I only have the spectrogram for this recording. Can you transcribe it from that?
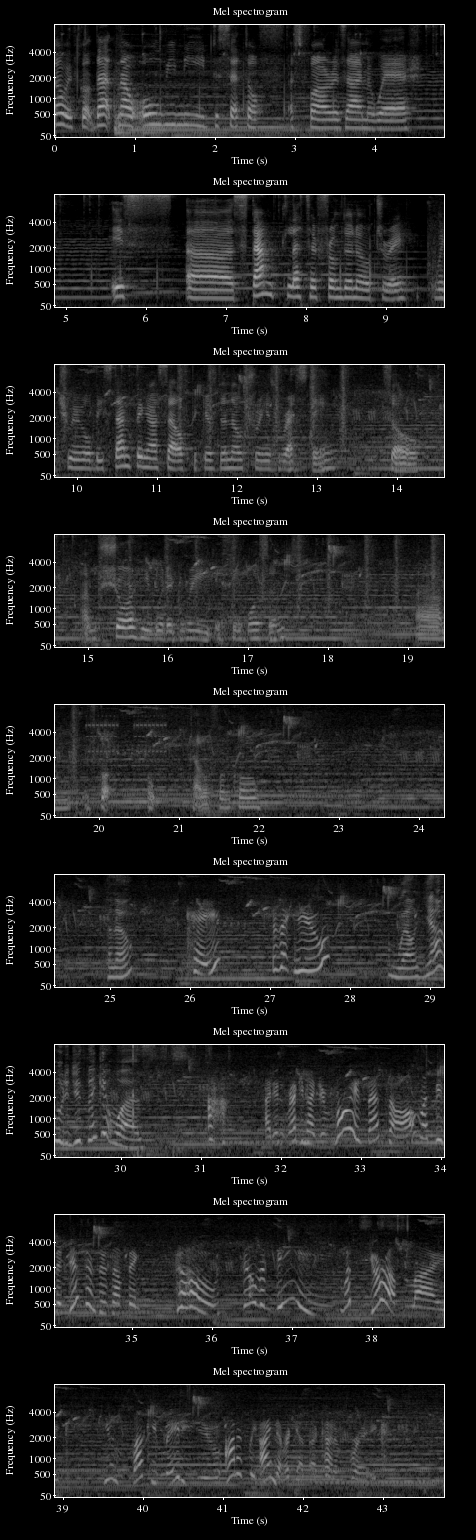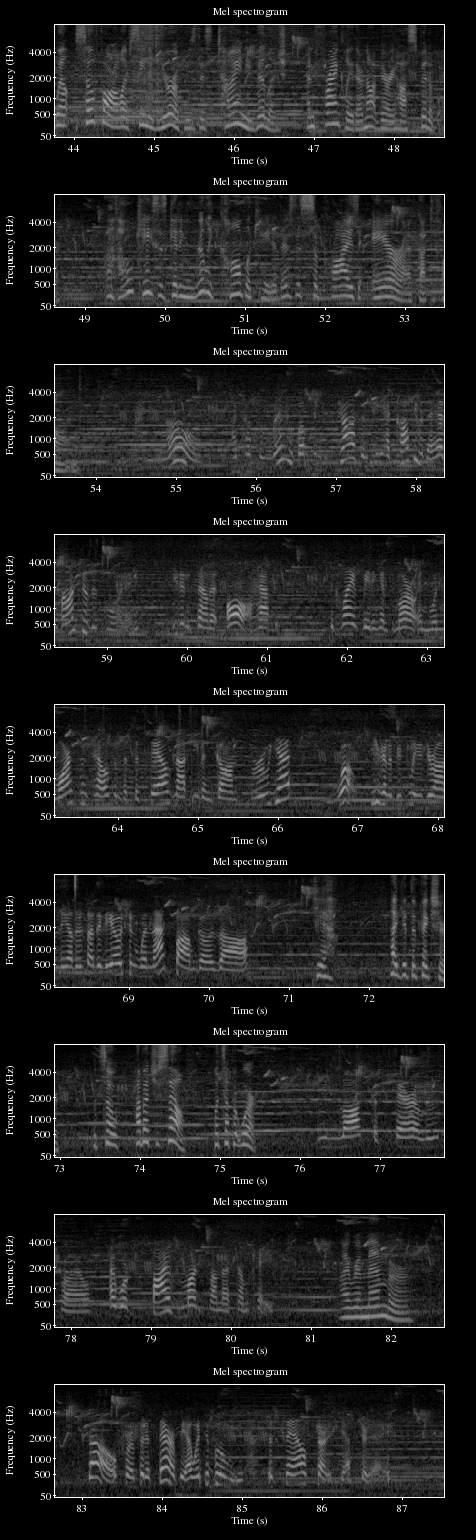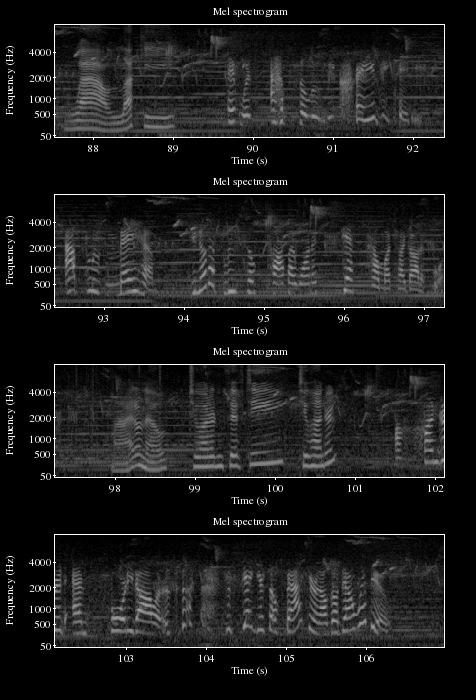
So we've got that. Now all we need to set off, as far as I'm aware, is a stamped letter from the notary, which we will be stamping ourselves because the notary is resting. So I'm sure he would agree if he wasn't. Um, we've got oh, telephone call. Hello? Kate? Is that you? Well, yeah, who did you think it was? I didn't recognize your voice, that's all. Must be the distance or something. So, spill the beans. What's Europe like? You lucky lady, you. Honestly, I never get that kind of break. Well, so far all I've seen of Europe is this tiny village, and frankly, they're not very hospitable. Uh, the whole case is getting really complicated. There's this surprise heir I've got to find. I talked to Lynn who bumped into Josh and she had coffee with the head honcho this morning. He didn't sound at all happy. The client's meeting him tomorrow, and when Marson tells him that the sale's not even gone through yet, whoa, you're gonna be pleased you're on the other side of the ocean when that bomb goes off. Yeah, I get the picture. But so, how about yourself? What's up at work? We lost the Sarah Lou trial. I worked five months on that dumb case. I remember. So, for a bit of therapy, I went to Boomies. The sale started yesterday. Wow, lucky. It was absolutely crazy, Katie. Absolute mayhem. You know that blue silk top I wanted? Guess how much I got it for? I don't know, 250, 200? A hundred and forty dollars. Just get yourself back here and I'll go down with you.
